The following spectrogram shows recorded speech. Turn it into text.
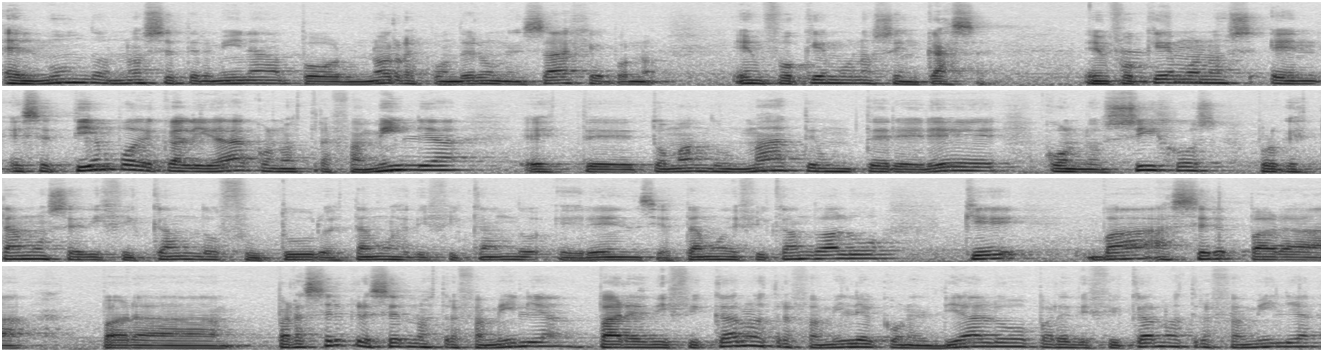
el mundo no se termina por no responder un mensaje, por no, enfoquémonos en casa. Enfoquémonos en ese tiempo de calidad con nuestra familia, este, tomando un mate, un tereré, con los hijos, porque estamos edificando futuro, estamos edificando herencia, estamos edificando algo que va a ser para, para, para, hacer crecer nuestra familia, para edificar nuestra familia con el diálogo, para edificar nuestra familia,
